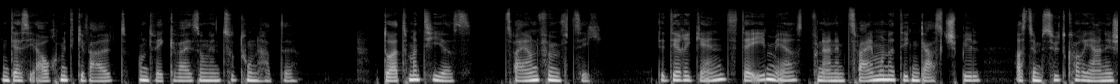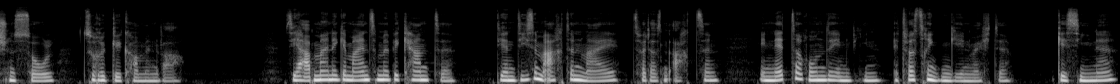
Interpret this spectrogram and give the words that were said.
in der sie auch mit Gewalt und Wegweisungen zu tun hatte. Dort Matthias, 52, der Dirigent, der eben erst von einem zweimonatigen Gastspiel aus dem südkoreanischen Seoul zurückgekommen war. Sie haben eine gemeinsame Bekannte, die an diesem 8. Mai 2018 in netter Runde in Wien etwas trinken gehen möchte. Gesine,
